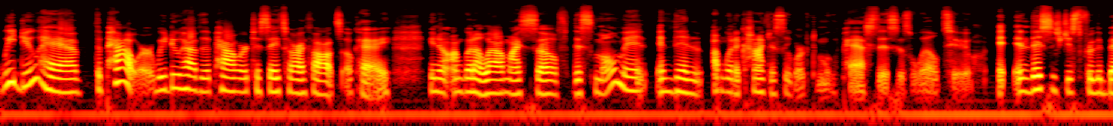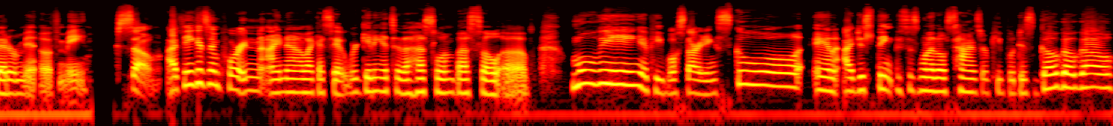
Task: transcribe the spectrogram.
we do have the power. We do have the power to say to our thoughts, okay, you know, I'm going to allow myself this moment and then I'm going to consciously work to move past this as well too. And this is just for the betterment of me. So I think it's important. I know, like I said, we're getting into the hustle and bustle of moving and people starting school. And I just think this is one of those times where people just go, go, go.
